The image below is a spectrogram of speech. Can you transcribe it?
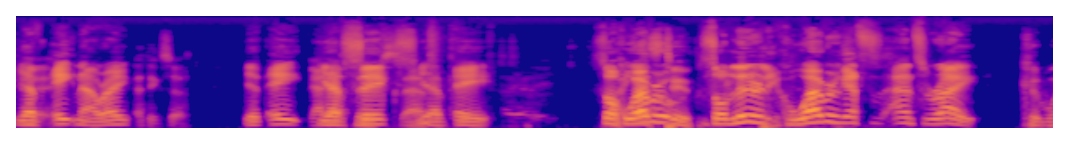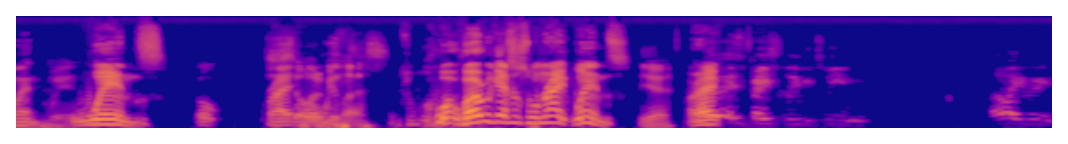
You have eight now, right? I think so. You have eight. I you have six. six. You have- have eight. So I whoever, so literally, whoever gets this answer right Could win. Win. wins. Oh, right. So it'll be less. Wh- whoever gets this one right wins. Yeah. All right. It's basically between. Oh wait, wait. No.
